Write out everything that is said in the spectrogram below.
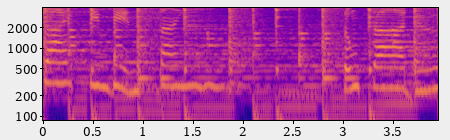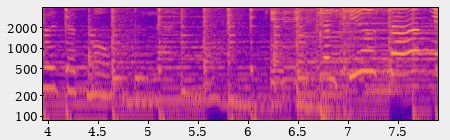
trái tim biển xanh. Sông xa đưa giấc mộng lành. Trăng chiếu sáng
